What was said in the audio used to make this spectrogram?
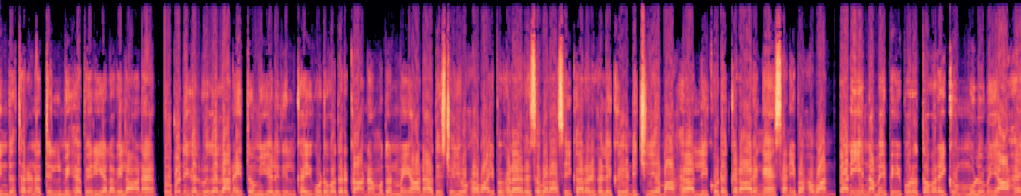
இந்த தருணத்தில் மிக பெரிய அளவிலான சுப நிகழ்வுகள் அனைத்தும் எளிதில் கைகூடுவதற்கான முதன்மையான அதிர்ஷ்ட யோக வாய்ப்புகளை ரிசவராசிக்காரர்களுக்கு நிச்சயமாக அள்ளி கொடுக்கிறாருங்க சனி பகவான். சனியின் அமைப்பை பொறுத்த வரைக்கும் முழுமையாக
